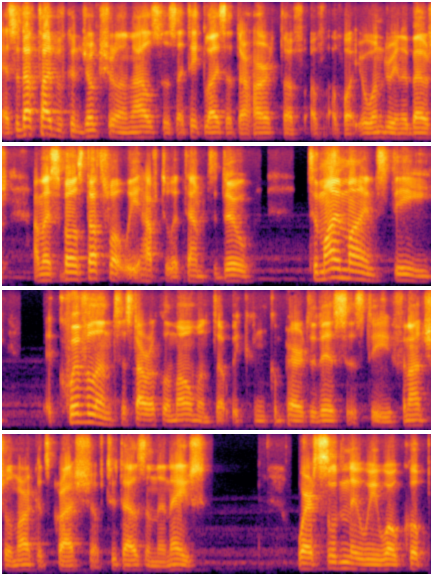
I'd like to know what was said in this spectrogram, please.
Uh, so that type of conjunctural analysis, I think, lies at the heart of, of, of, what you're wondering about. And I suppose that's what we have to attempt to do. To my mind, the equivalent historical moment that we can compare to this is the financial markets crash of 2008, where suddenly we woke up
